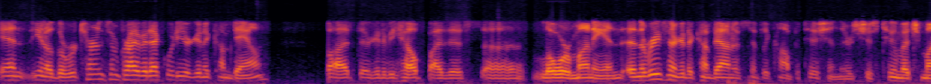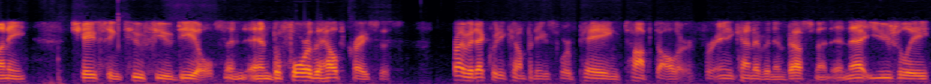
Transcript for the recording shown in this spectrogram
and you know the returns in private equity are going to come down but they're going to be helped by this uh, lower money. And, and the reason they're going to come down is simply competition. There's just too much money chasing too few deals. And, and before the health crisis, private equity companies were paying top dollar for any kind of an investment, and that usually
